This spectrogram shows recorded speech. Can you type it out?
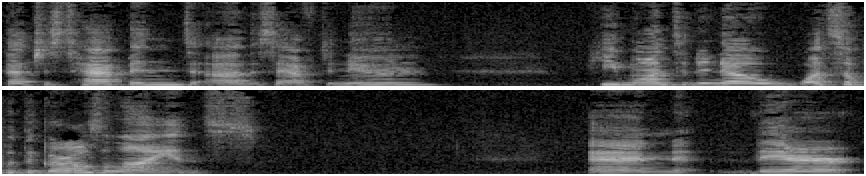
That just happened uh, this afternoon. He wanted to know what's up with the Girls Alliance. And there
